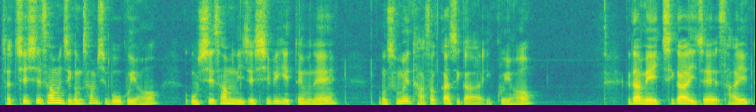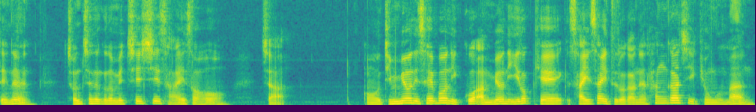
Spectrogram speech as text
자 7C3은 지금 35고요. 5C3은 이제 10이기 때문에 25가지가 있고요. 그 다음 H가 이제 4일 때는 전체는 그러면 7C4에서 자 어, 뒷면이 세 번 있고 앞면이 이렇게 사이사이 들어가는 한 가지 경우만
